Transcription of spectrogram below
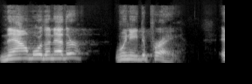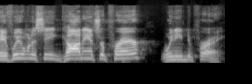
now more than ever, we need to pray. If we want to see God answer prayer, we need to pray.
